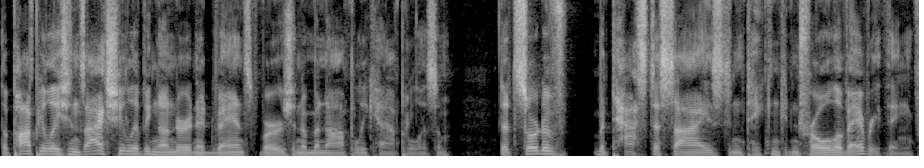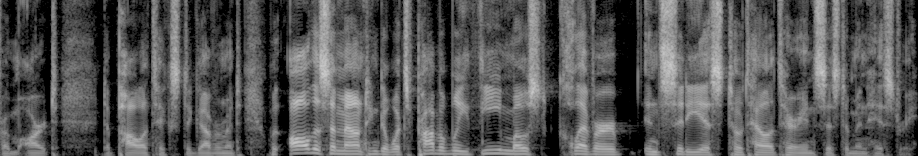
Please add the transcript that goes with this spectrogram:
the population's actually living under an advanced version of monopoly capitalism that's sort of metastasized and taking control of everything from art to politics to government, with all this amounting to what's probably the most clever, insidious totalitarian system in history.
